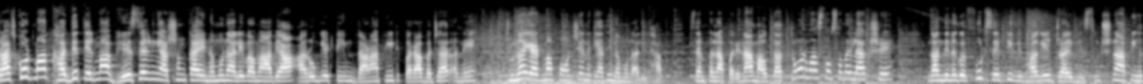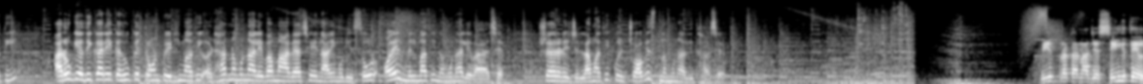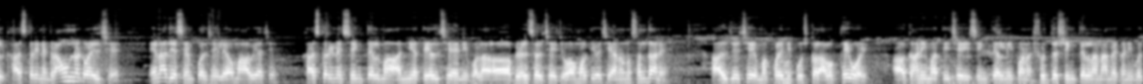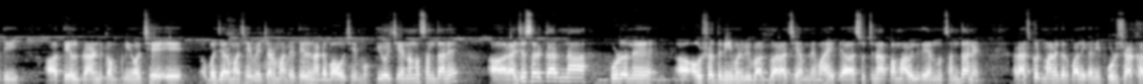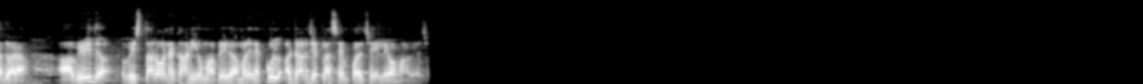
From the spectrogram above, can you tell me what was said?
રાજકોટમાં ખાદ્ય તેલમાં ભેળસેળની આશંકાએ નમૂના લેવામાં આવ્યા. આરોગ્ય ટીમ દાણાપીઠ, પરા બજાર અને જૂના યાર્ડમાં પહોંચી અને ત્યાંથી નમૂના લીધા. સેમ્પલના પરિણામ આવતા ત્રણ માસનો સમય લાગશે. ગાંધીનગર ફૂડ સેફ્ટી વિભાગે ડ્રાઈવની સૂચના આપી હતી. આરોગ્ય અધિકારીએ કહ્યું કે ત્રણ પેઢીમાંથી અઢાર નમૂના લેવામાં આવ્યા છે. નાની મોટી સોળ ઓઇલ મિલમાંથી નમૂના લેવાયા છે. શહેર અને જિલ્લામાંથી કુલ ચોવીસ નમૂના લીધા છે. વિવિધ પ્રકારના જે સિંગ તેલ, ખાસ કરીને ગ્રાઉન્ડનટ ઓઇલ છે, એના જે સેમ્પલ છે લેવામાં આવ્યા છે. ખાસ કરીને સિંગ તેલમાં અન્ય તેલ છે, એની ભલા ભેળસેળ છે જોવા મળતી હોય છે, એના અનુસંધાને. હાલ જે છે મગફળીની પુષ્કળ આવક થઈ હોય, આ ઘાણીમાંથી છે એ સિંગ તેલની પણ શુદ્ધ સિંગ તેલના નામે ઘણી બધી તેલ બ્રાન્ડ કંપનીઓ છે એ બજારમાં છે, વેચાણ માટે તેલના ડબ્બાઓ છે મૂકતી હોય છે, એના અનુસંધાને. રાજ્ય સરકારના ફૂડ અને ઔષધ નિયમન વિભાગ દ્વારા છે એમને માહિતી સૂચના આપવામાં આવેલી હતી. અનુસંધાને રાજકોટ મહાનગરપાલિકાની ફૂડ શાખા દ્વારા વિવિધ વિસ્તારો અને ઘાણીઓમાં ભેગા મળીને કુલ અઢાર જેટલા સેમ્પલ છે એ લેવામાં આવ્યા છે.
